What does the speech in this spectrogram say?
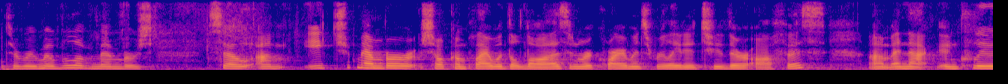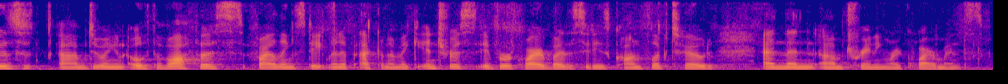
So, removal of members. So, um, each member shall comply with the laws and requirements related to their office, um, and that includes um, doing an oath of office, filing statement of economic interest if required by the city's conflict code, and then um, training requirements.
